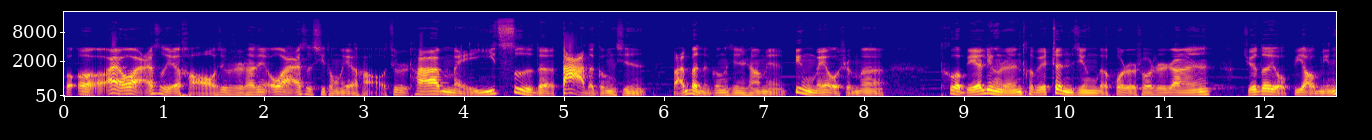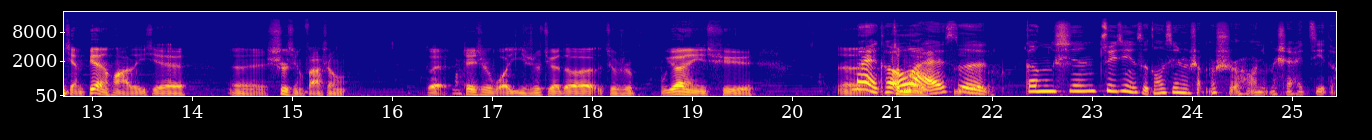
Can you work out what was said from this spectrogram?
呃呃 iOS 也好，就是它那 OS 系统也好，就是它每一次的大的更新版本的更新上面，并没有什么特别令人特别震惊的，或者说是让人觉得有比较明显变化的一些呃事情发生。对，这是我一直觉得就是不愿意去呃 Mac OS 更新最近一次更新是什么时候？你们谁还记得？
